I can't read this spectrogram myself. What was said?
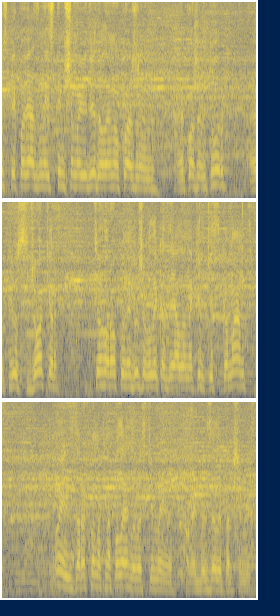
Успіх пов'язаний з тим, що ми відвідали ну, кожен, кожен тур, е, плюс джокер. Цього року не дуже велика заявлена кількість команд. Ну і за рахунок наполегливості ми якби, взяли перше місце.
